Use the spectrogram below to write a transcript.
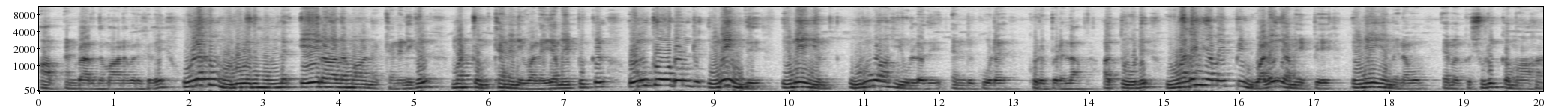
ஆம் அன்பார்ந்த மாணவர்களே உலகம் முழுவதும் உள்ள ஏராளமான கணனிகள் மற்றும் கணனி வலையமைப்புகள் ஒன்றோடொன்று இணைந்து இணையம் உருவாகியுள்ளது என்று கூட குறிப்பிடலாம். அத்தோடு வலையமைப்பின் வலையமைப்பே இணையம் எனவும் எமக்கு சுருக்கமாக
